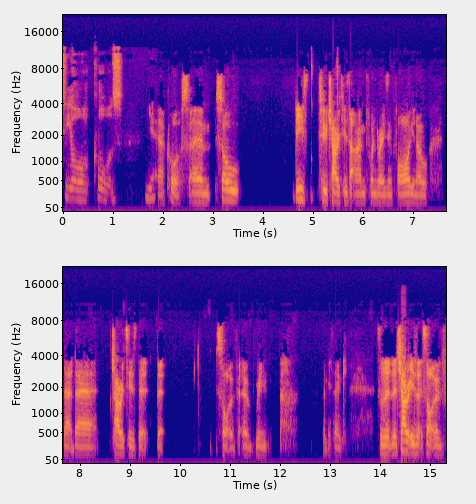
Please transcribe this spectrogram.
to your cause? Yeah, of course. Um, so these two charities that I'm fundraising for, you know, they're, they're charities that that sort of uh, re, let me think. So the, the charities that sort of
